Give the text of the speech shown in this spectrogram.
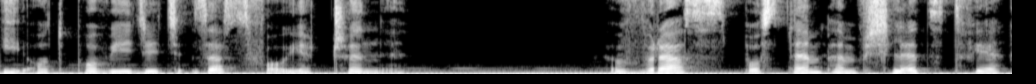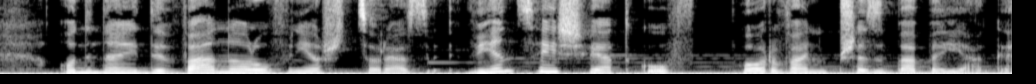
i odpowiedzieć za swoje czyny. Wraz z postępem w śledztwie odnajdywano również coraz więcej świadków porwań przez Babę Jagę.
